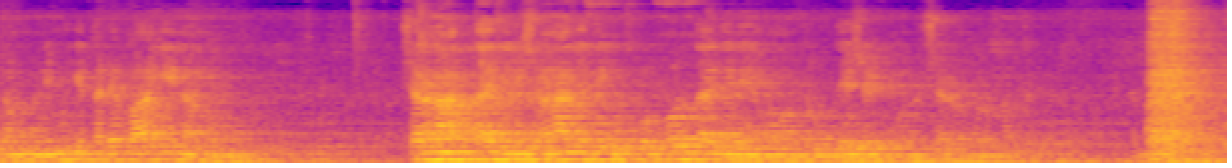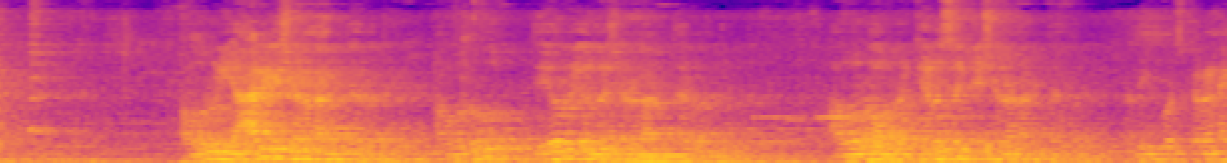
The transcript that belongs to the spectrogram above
ನಮ್ಮ- ನಿಮಗೆ ತಲೆಬಾಗಿ ನಾನು ಶರಣ ಆಗ್ತಾ ಇದ್ದೀನಿ, ಶರಣಾಗತಿ ಕೋರ್ತಾ ಇದ್ದೀನಿ ಅನ್ನೋ ಒಂದು ಉದ್ದೇಶ ಇಟ್ಕೊಂಡು ಶರಣರು ಅವರು ಯಾರಿಗೆ ಶರಣಾಗ್ತಾ ಇರೋದು? ಅವರು ದೇವರಿಗೆಲ್ಲ ಶರಣಾಗ್ತಾ ಇರೋದು. ಅವರು ಅವರ ಕೆಲಸಕ್ಕೆ ಇದ್ದಾರೆ ಅದಕ್ಕೋಸ್ಕರನೇ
